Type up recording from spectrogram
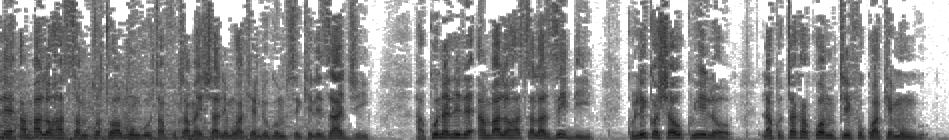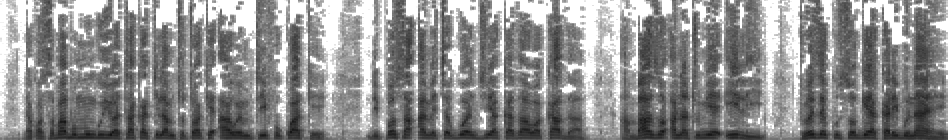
lile ambalo hasa mtoto wa mungu hutafuta maishani mwake ndugu msikilizaji. Hakuna lile ambalo hasa lazidi kuliko shauku hilo la kutaka kuwa mtiifu kwake mungu. Na kwa sababu mungu yuataka kila mtoto wake awe mtiifu kwake ndiposa amechagua njia kadhaa wa kadha ambazo anatumia ili tuweze kusogea karibu naye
